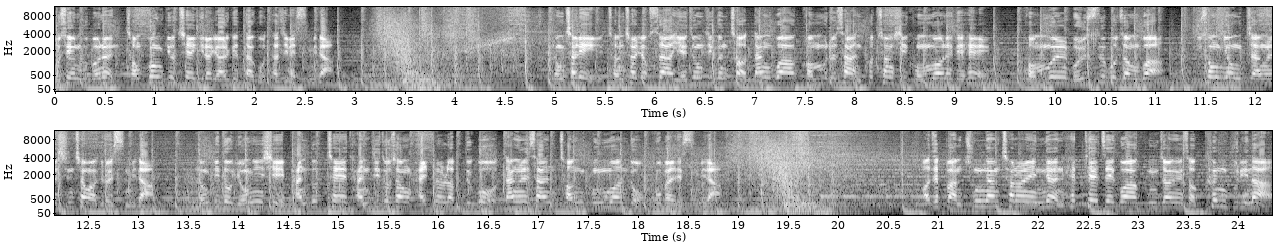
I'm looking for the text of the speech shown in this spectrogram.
오세훈 후보는 정권 교체의 길을 열겠다고 다짐했습니다. 경찰이 전철역사 예정지 근처 땅과 건물을 산 포천시 공무원에 대해 건물 몰수 보정과 구속영장을 신청하기로 했습니다. 경기도 용인시 반도체 단지 조성 발표를 앞두고 땅을 산 전 공무원도 고발됐습니다. 어젯밤 충남 천원에 있는 해태제과 공장에서 큰 불이 나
